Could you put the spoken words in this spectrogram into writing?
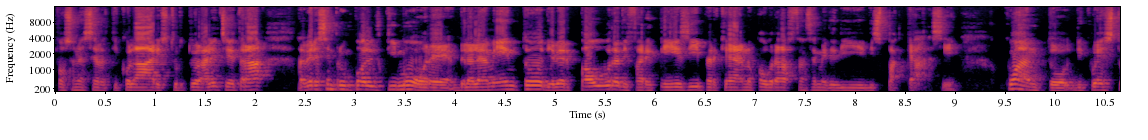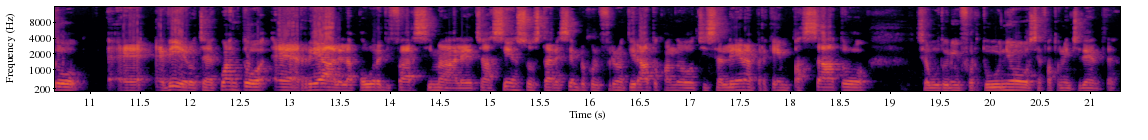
possono essere articolari, strutturali, eccetera, avere sempre un po' il timore dell'allenamento, di aver paura di fare pesi perché hanno paura sostanzialmente di, di spaccarsi. Quanto di questo è, è, vero, cioè quanto è reale la paura di farsi male? Cioè, ha senso stare sempre col freno tirato quando ci si allena perché in passato si è avuto un infortunio o si è fatto un incidente?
